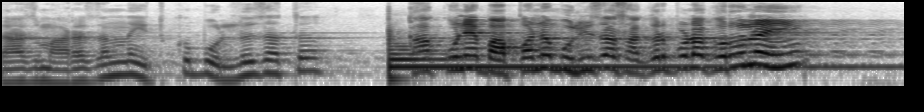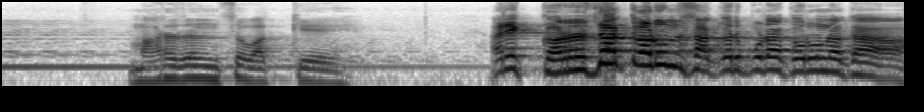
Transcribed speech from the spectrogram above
तर आज महाराजांना इतकं बोललं जातं. का कुण्या बापानं मुलीचा साखरपुडा करू नये? महाराजांचं वाक्य आहे. अरे कर्ज काढून साखरपुडा करू नका.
